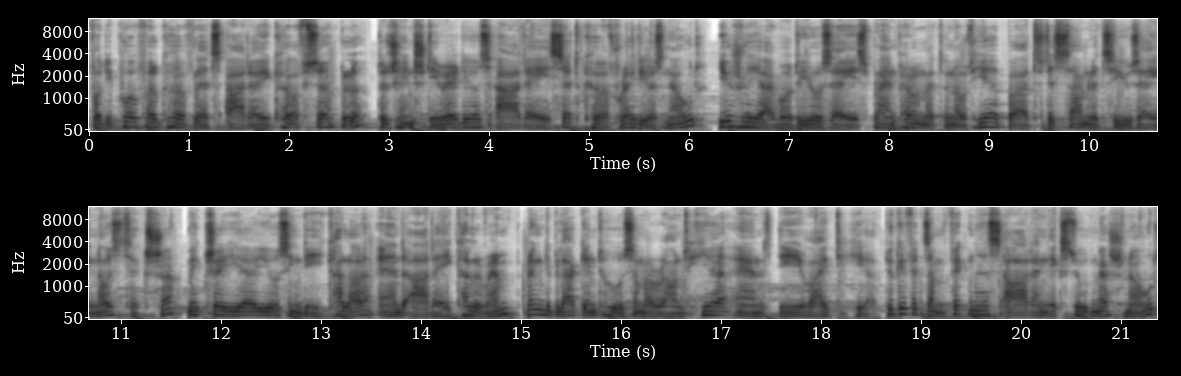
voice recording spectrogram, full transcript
For the profile curve, let's add a curve circle. To change the radius, add a set curve radius node. Usually I would use a spline parameter node here, but this time let's use a noise texture. Make sure you're using the color and add a color ramp. Bring the black into somewhere around here and the white here. To give it some thickness, add an extrude mesh node.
